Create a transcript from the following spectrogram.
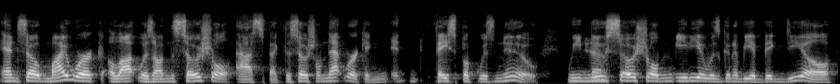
And so my work a lot was on the social aspect the social networking. It, facebook was new. We yeah. knew social media was going to be a big deal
